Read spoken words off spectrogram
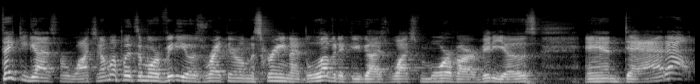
Thank you guys for watching. I'm gonna put some more videos right there on the screen. I'd love it if you guys watched more of our videos. And Dad out!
